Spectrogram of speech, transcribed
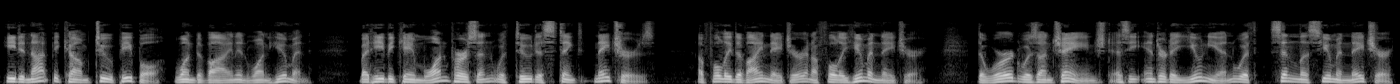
he did not become two people, one divine and one human, but he became one person with two distinct natures, a fully divine nature and a fully human nature. The Word was unchanged as he entered a union with sinless human nature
